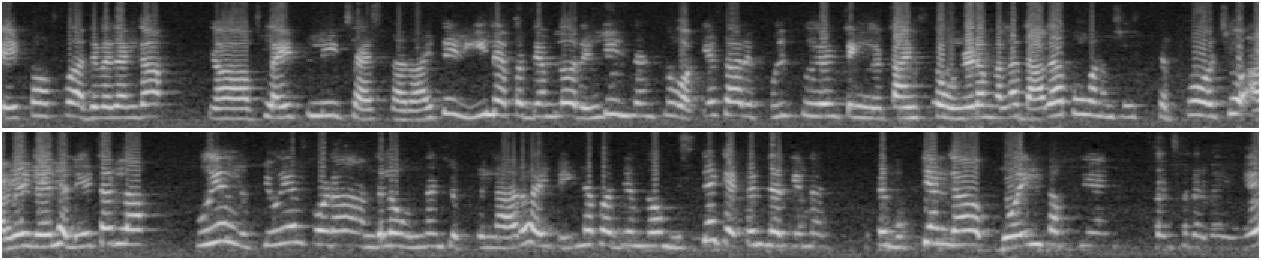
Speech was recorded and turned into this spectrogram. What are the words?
టేక్ ఆఫ్ అదేవిధంగా ఫ్లైట్ని చేస్తారు. అయితే ఈ నేపథ్యంలో రెండు ఇంజన్స్ ఒకేసారి ఫుల్ ఫ్యూయల్ ట్యాంక్స్తో ఉండడం వల్ల దాదాపు మనం చూసి చెప్పుకోవచ్చు అరవై వేల లీటర్ల ఫ్యూయల్ ఫ్యూయల్ కూడా అందులో ఉందని చెప్తున్నారు. అయితే ఈ నేపథ్యంలో మిస్టేక్ ఎక్కడ జరిగిందంటే ముఖ్యంగా బోయింగ్ కంపెనీ తెలుసు కదా ఏ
